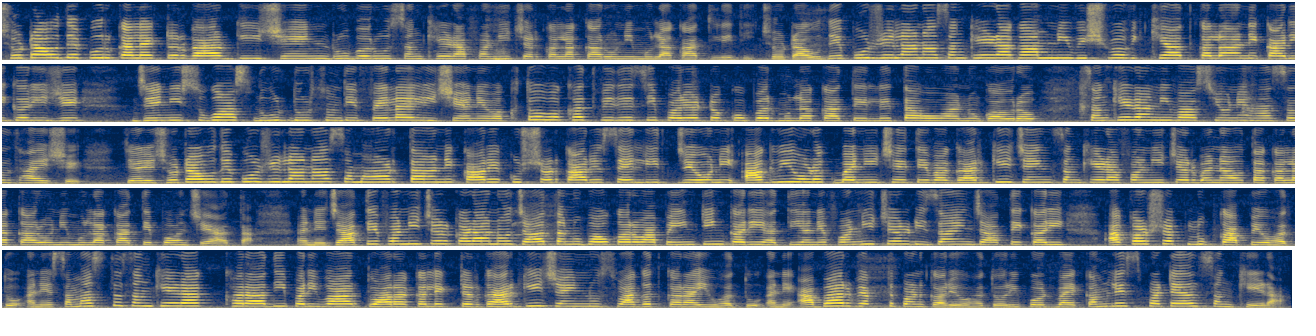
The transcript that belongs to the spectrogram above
Chhota Udepur collector Gargi Jain રૂબરૂ Sankheda furniture કલાકારોની મુલાકાત લીધી. છોટાઉદેપુર જિલ્લાના સંખેડા ગામની વિશ્વવિખ્યાત કલા અને કારીગરી જે, જેની સુવાસ દૂર દૂર સુધી ફેલાયેલી છે અને વખતો વખત વિદેશી પર્યટકો પર મુલાકાતે લેતા હોવાનું ગૌરવ સંખેડા નિવાસીઓને હાંસલ થાય છે. ત્યારે છોટાઉદેપુર જિલ્લાના સમાહર્તા અને કાર્યકુશળ કાર્યશૈલી જેઓની આગવી ઓળખ બની છે તેવા ગાર્ગી જૈન સંખેડા ફર્નિચર બનાવતા કલાકારોની મુલાકાતે પહોંચ્યા હતા અને જાતે ફર્નિચર કળાનો જાત અનુભવ કરવા પેઇન્ટિંગ કરી હતી અને ફર્નિચર ડિઝાઇન જાતે કરી આકર્ષક લુક આપ્યો હતો અને સમસ્ત સંખેડા ખરાદી પરિવાર દ્વારા કલેક્ટર ગાર્ગી જૈનનું સ્વાગત કરાયું હતું અને આભાર વ્યક્ત પણ કર્યો હતો. Report by Kamlesh Patel Sankheda.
